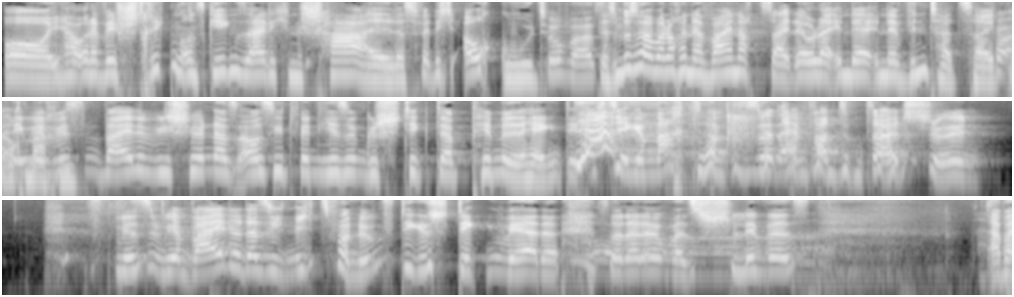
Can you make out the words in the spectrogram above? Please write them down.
Oh ja, oder wir stricken uns gegenseitig einen Schal. Das fände ich auch gut. Sowas. Das müssen wir aber noch in der Weihnachtszeit äh, oder in der, in der Winterzeit Vor noch allem, wir machen. wissen beide, wie schön das aussieht, wenn hier so ein gestickter Pimmel hängt, den ich dir gemacht habe. Das wird einfach total schön. Wissen wir beide, dass ich nichts Vernünftiges sticken werde, sondern irgendwas Schlimmes. Aber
